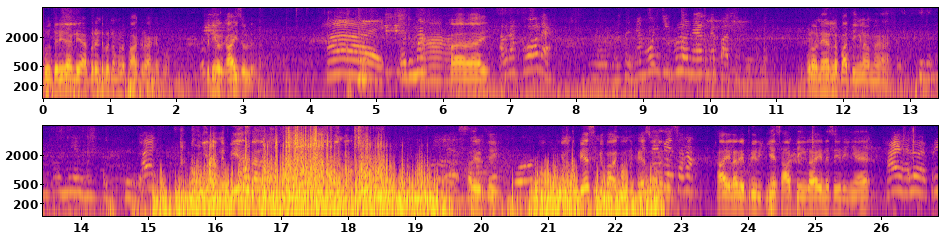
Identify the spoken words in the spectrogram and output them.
டூ தெரியுதா இல்லையா? அப்போ ரெண்டு பேர் நம்மளை பார்க்குறாங்க இப்போ. இப்போ நீ ஒரு ஹாய் சொல்லு. ஹாய் இவ்வளோ நேரில் பார்த்தீங்களாமே? நீங்கள் பேசாத அதை எடுத்து இங்கே வந்து பேசுங்கப்பா இங்கே வந்து பேசணும் ஹாய் எல்லாரும் எப்படி இருக்கீங்க? சாப்பிட்டீங்களா? என்ன எப்படி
